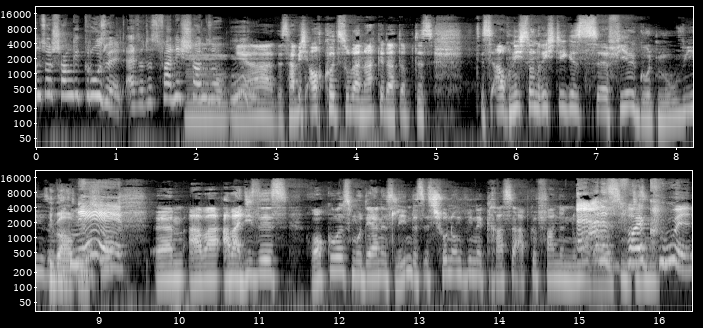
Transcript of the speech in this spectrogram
und so schon gegruselt. Also das fand ich schon so. uh. Ja, das habe ich auch kurz drüber nachgedacht, ob das ist auch nicht so ein richtiges äh, Feel-Good-Movie. so Überhaupt nicht. Nee. Ähm, aber, aber dieses Roccos modernes Leben, das ist schon irgendwie eine krasse, abgefahrene Nummer. Ja, Da das ist voll cool.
